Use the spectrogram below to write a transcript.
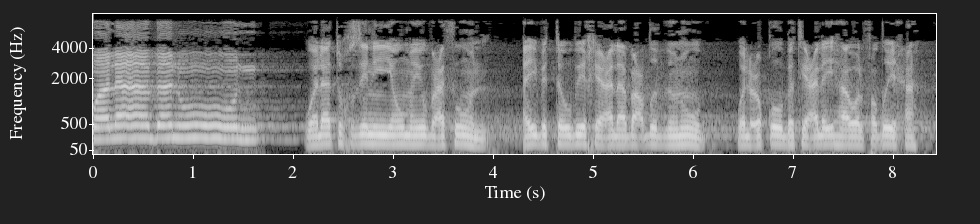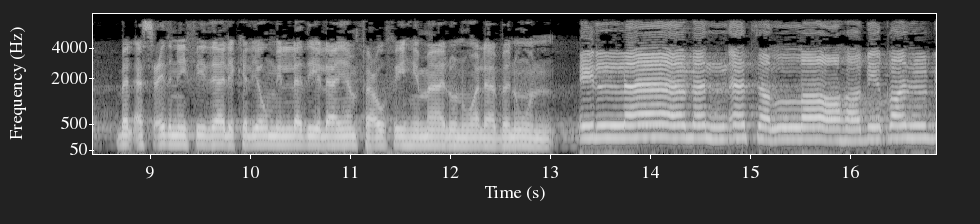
ولا بنون. ولا تخزني يوم يبعثون أي بالتوبيخ على بعض الذنوب والعقوبة عليها والفضيحة بل أسعدني في ذلك اليوم الذي لا ينفع فيه مال ولا بنون. إلا من أتى الله بقلب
